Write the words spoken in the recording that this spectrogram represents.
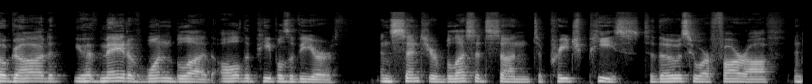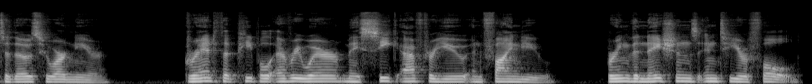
O God, you have made of one blood all the peoples of the earth and sent your blessed Son to preach peace to those who are far off and to those who are near. Grant that people everywhere may seek after you and find you. Bring the nations into your fold.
